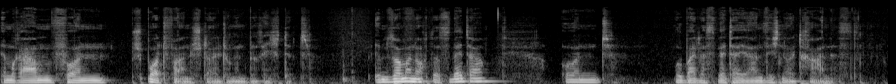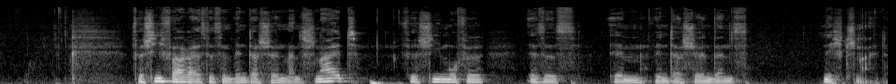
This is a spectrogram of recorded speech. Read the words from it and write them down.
im Rahmen von Sportveranstaltungen berichtet. Im Sommer noch das Wetter und wobei das Wetter ja an sich neutral ist. Für Skifahrer ist es im Winter schön, wenn es schneit. Für Skimuffel ist es im Winter schön, wenn es nicht schneit.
